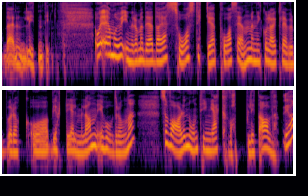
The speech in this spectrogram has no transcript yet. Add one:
Det er en liten ting. Og jeg må jo innrømme det, da jeg så stykket på scenen med Nicolai Kleverbrok og Bjarte Hjelmeland i hovedrollene, så var det noen ting jeg kvapp litt av. ja.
